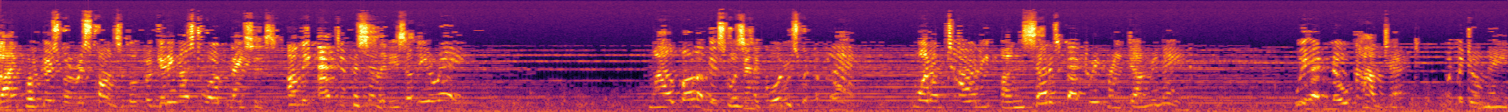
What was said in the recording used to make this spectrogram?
formations. Lightworkers were responsible for getting us to our places on the active facilities of the array. While all of this was in accordance with the plan, one entirely unsatisfactory breakdown remained. We had no contact with the domain.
